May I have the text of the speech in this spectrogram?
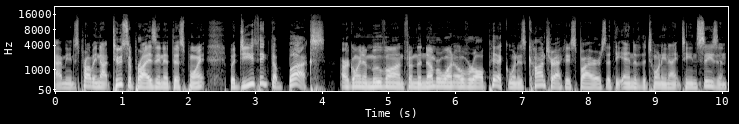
I mean, it's probably not too surprising at this point. But do you think the Bucks are going to move on from the number one overall pick when his contract expires at the end of the 2019 season?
